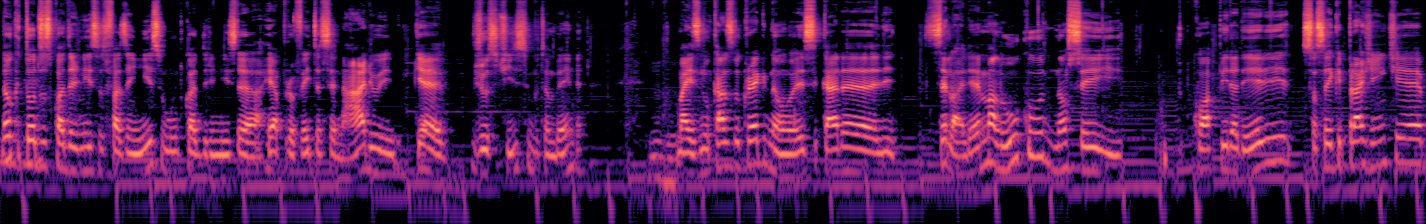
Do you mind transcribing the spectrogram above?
Não que todos os quadrinistas fazem isso, muito quadrinista reaproveita cenário, e que é justíssimo também, né? Uhum. Mas no caso do Craig, não. Esse cara, ele, sei lá, ele é maluco, não sei qual a pira dele, só sei que pra gente é,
